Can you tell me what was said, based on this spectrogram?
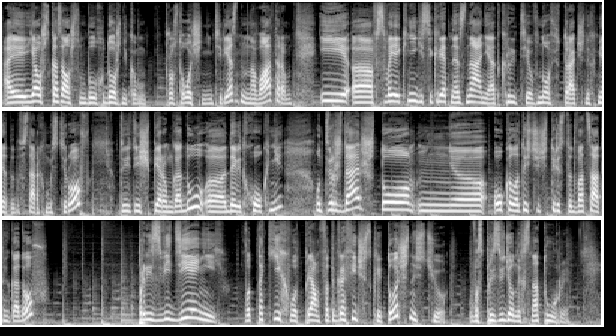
А я уже сказала, что он был художником просто очень интересным, новатором. И э, в своей книге «Секретное знание. Открытие вновь утраченных методов старых мастеров» в 2001 году э, Дэвид Хокни утверждает, что э, около 1420-х годов произведений вот таких вот прям фотографической точностью, воспроизведенных с натуры, э,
